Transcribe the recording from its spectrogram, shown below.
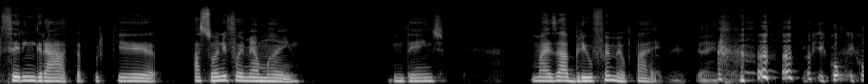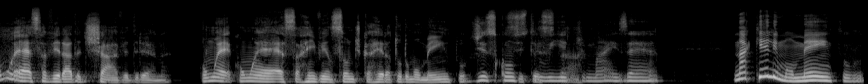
ser ingrata, porque a Sony foi minha mãe, entende? Mas a Abril foi meu pai. É, então. e, e, como, e, como, é essa virada de chave, Adriana? Como é, como é essa reinvenção de carreira a todo momento? Desconstruir demais, é. Naquele momento,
